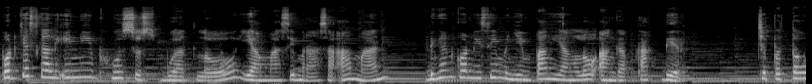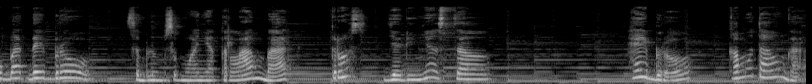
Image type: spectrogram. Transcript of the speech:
Podcast kali ini khusus buat lo yang masih merasa aman dengan kondisi menyimpang yang lo anggap takdir. Cepet tobat deh bro, sebelum semuanya terlambat, terus jadi nyesel. Hey bro, kamu tahu nggak?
